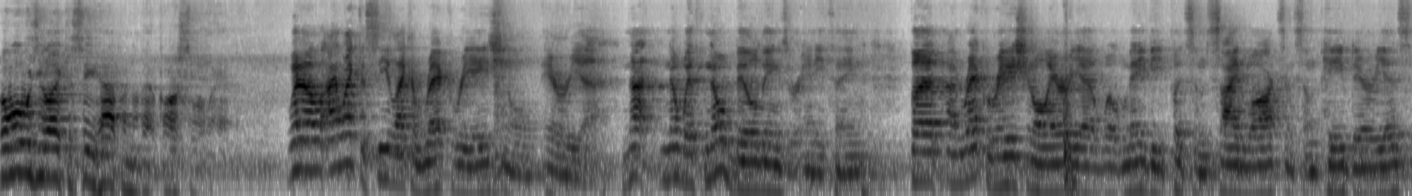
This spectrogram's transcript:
But what would you like to see happen to that parcel of land? Well, I like to see like a recreational area, not no with no buildings or anything, but a recreational area will maybe put some sidewalks and some paved areas,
